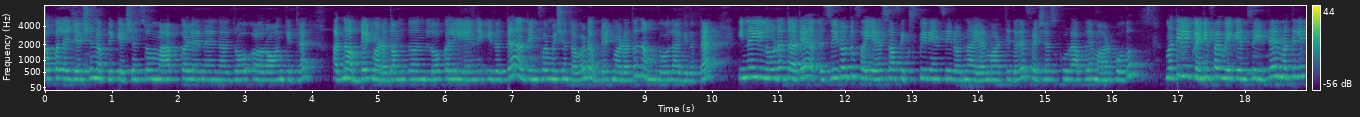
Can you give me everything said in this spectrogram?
localisation application so ಮ್ಯಾಪ್ಗಳೇನೇನಾದರೂ ರಾಂಗ್ ಇದ್ದರೆ ಅದನ್ನ ಅಪ್ಡೇಟ್ ಮಾಡೋದು. ನಮ್ದು ಲೋಕಲಿ ಏನು ಇರುತ್ತೆ, ಅದು ಇನ್ಫಾರ್ಮೇಷನ್ ತೊಗೊಂಡು ಅಪ್ಡೇಟ್ ಮಾಡೋದು ನಮ್ಮ ರೋಲ್ ಆಗಿರುತ್ತೆ. ಇನ್ನು ಇಲ್ಲಿ ನೋಡೋದಾದರೆ zero to five years of experience ಇರೋದನ್ನ ಹೈಯರ್ ಮಾಡ್ತಿದ್ದಾರೆ. ಫ್ರೆಷರ್ಸ್ ಕೂಡ ಅಪ್ಲೈ ಮಾಡ್ಬೋದು. ಮತ್ತು ಇಲ್ಲಿ ಟ್ವೆಂಟಿ ಫೈವ್ ವೇಕೆನ್ಸಿ ಇದೆ. ಮತ್ತು ಇಲ್ಲಿ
